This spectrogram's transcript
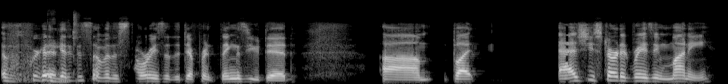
We're going to get into some of the stories of the different things you did, um, but as you started raising money,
